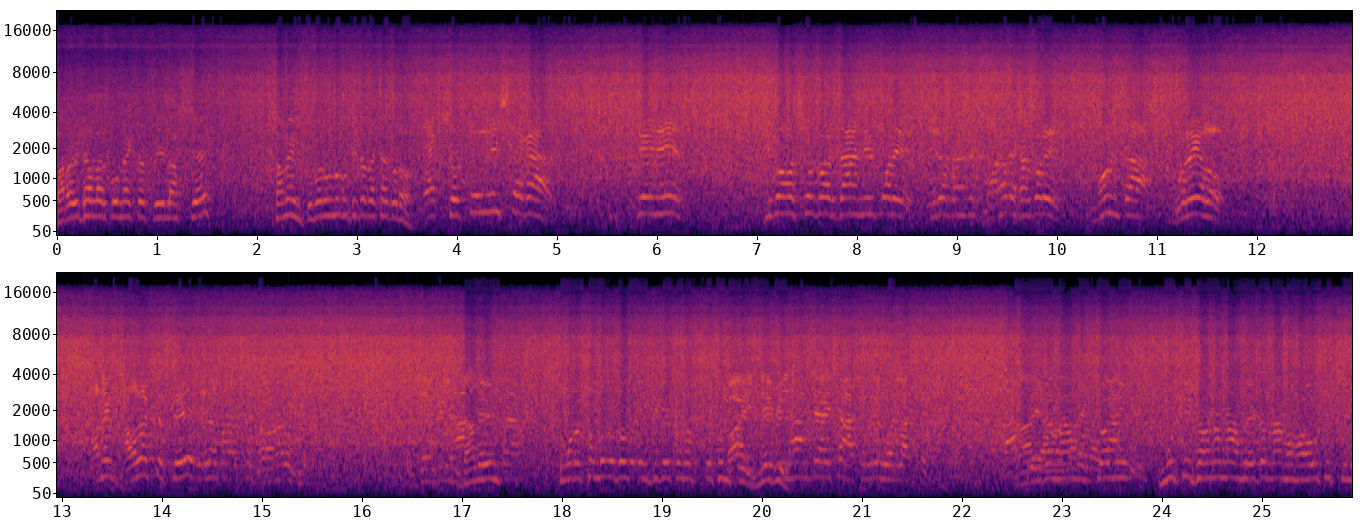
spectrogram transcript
বারোই ঢালার কোনো একটা ট্রেল আসছে। শামিম তোমার অনুভূতিটা ব্যাখ্যা করো। একশো চল্লিশ টাকা ট্রেনের বিভৎসকর জার্নির পরে এরকম একটা খানা দেখার পরে মনটা ভরে গেল। অনেক ভালো লাগতেছে এরকম একটা ধারণা জানেন তোমার সম্ভবত এইদিকে কোনো হান্টে আসলে ভোর লাগতো এটার নাম অ্যাকচুয়ালি মূর্তি ঝর্ণা না হয়ে এটার নাম হওয়া উচিত ছিল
